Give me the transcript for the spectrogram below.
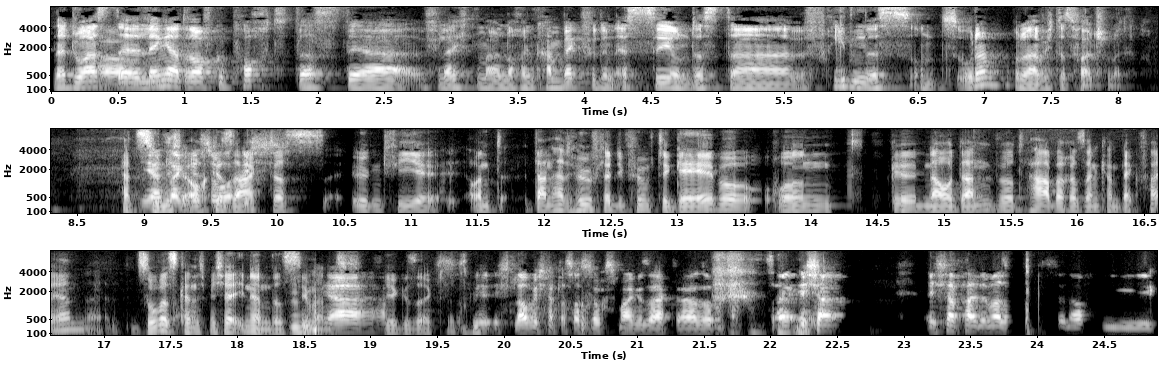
Na, du hast äh, ähm, länger drauf gepocht, dass der vielleicht mal noch ein Comeback für den SC und dass da Frieden ist und, oder? Oder habe ich das falsch schon erkannt? Hat sie ja, nicht auch so, gesagt, dass irgendwie, und dann hat Höfler die fünfte gelbe und genau dann wird Haberer sein Comeback feiern? Sowas kann ich mich erinnern, dass mhm. jemand ja, hier gesagt hat. Ich glaube, ich habe das auch Lux mal gesagt. Also ich habe ich hab halt immer so ein bisschen auf die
